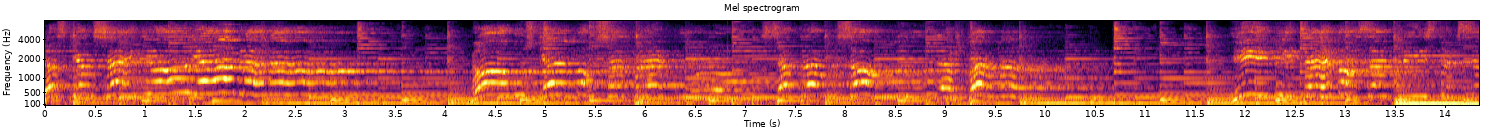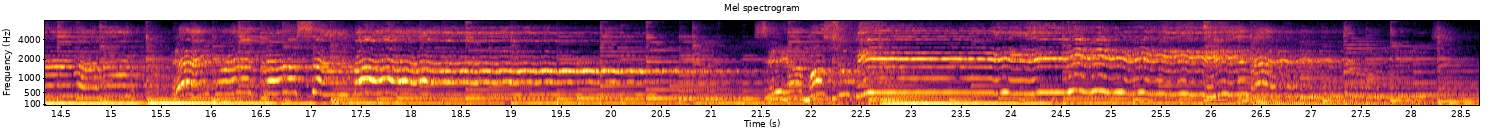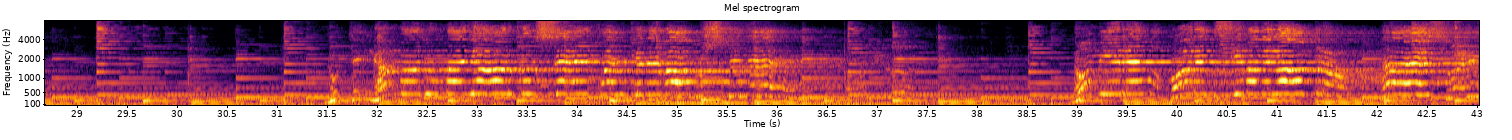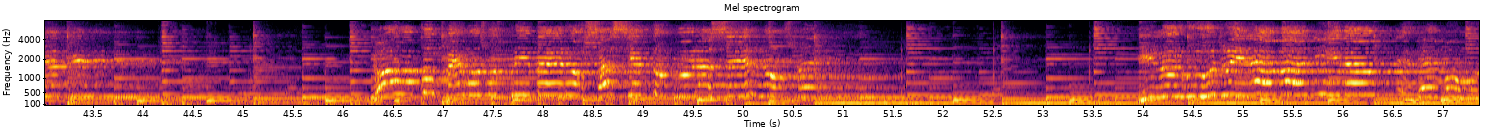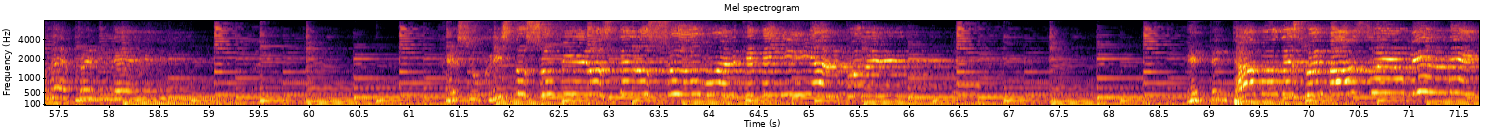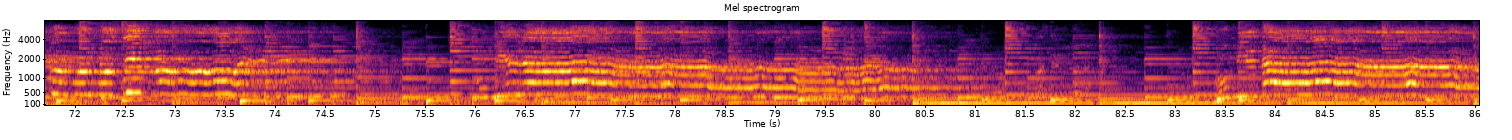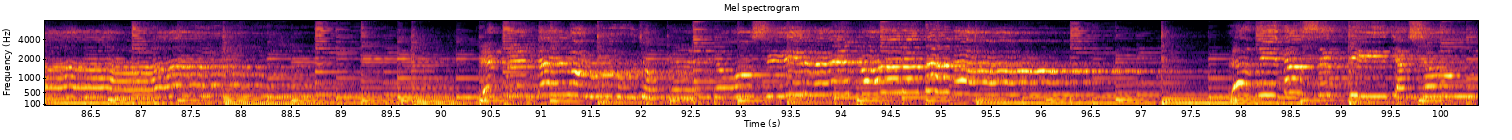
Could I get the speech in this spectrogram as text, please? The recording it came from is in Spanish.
orgullo que al Señor le agradan. No busquemos el premio, los aplausos la fama. Imitemos a Cristo el Salvador en nuestra salvación. Seamos humildes. 看不出马 on. Jesucristo sumió hasta lo sumo el que tenía el poder. Intentamos de su hermoso Hallelujah.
